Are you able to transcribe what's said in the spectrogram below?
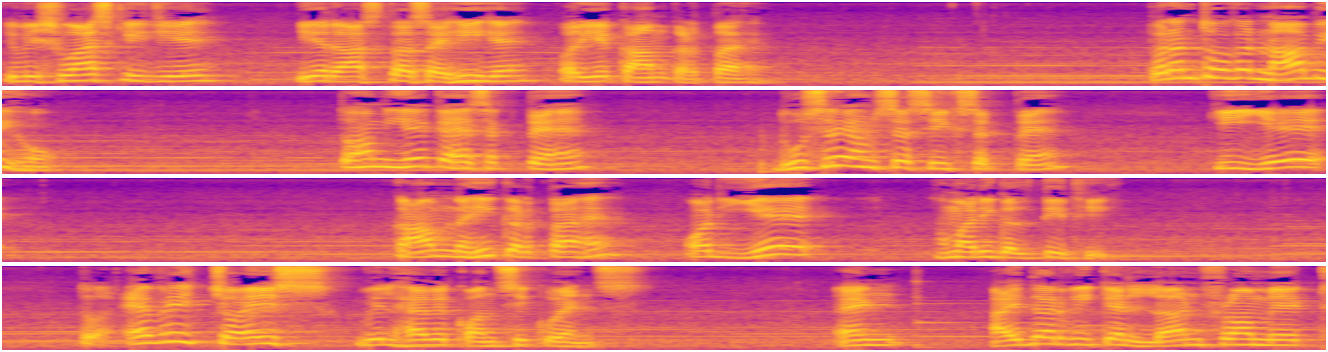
कि विश्वास कीजिए, ये रास्ता सही है और ये काम करता है। परंतु अगर ना भी हो तो हम ये कह सकते हैं दूसरे हमसे सीख सकते हैं कि ये काम नहीं करता है और ये हमारी गलती थी। तो every choice will have a consequence and either we can learn from it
